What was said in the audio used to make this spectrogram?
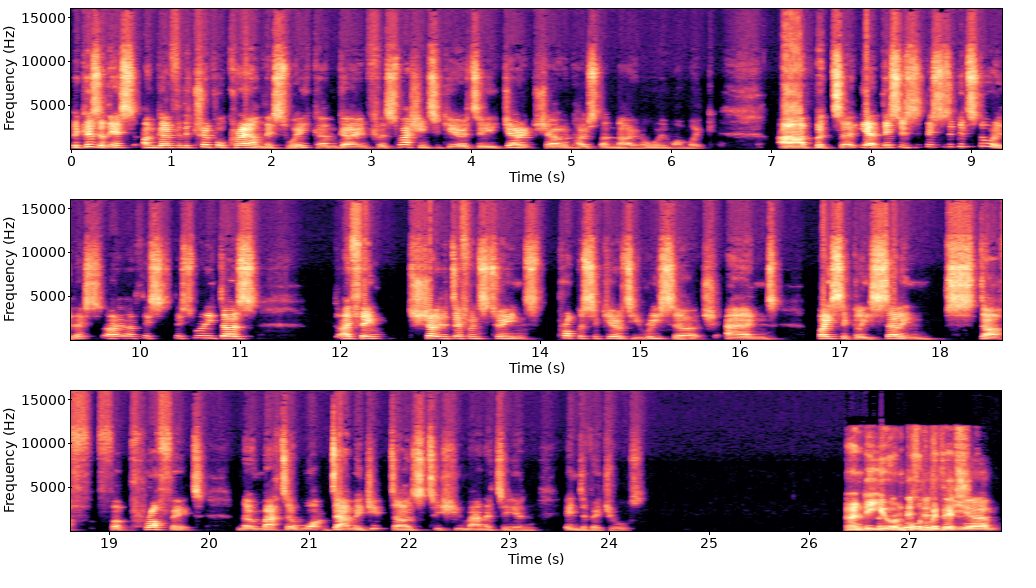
because of this, I'm going for the triple crown this week. I'm going for Smashing Security, Jerich Show, and Host Unknown all in one week. Uh, but uh, yeah, this is this is a good story. This I, I, this this really does, I think, show the difference between proper security research and basically selling stuff for profit, no matter what damage it does to humanity and individuals. Andy, you on board with the, this? Um,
